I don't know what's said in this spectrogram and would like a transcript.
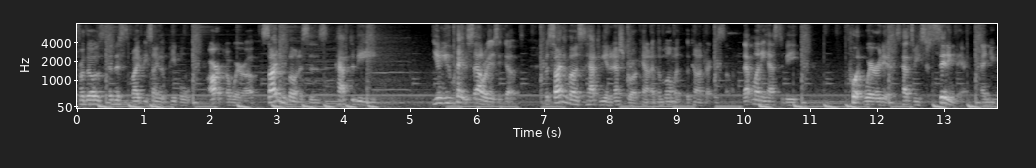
for those. and this might be something that people aren't aware of. Signing bonuses have to be. You know, you pay the salary as it goes, but signing bonuses have to be in an escrow account at the moment the contract is signed. That money has to be put where it is. Has to be sitting there, and you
